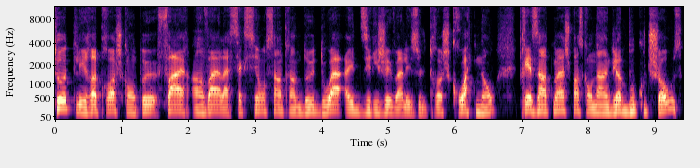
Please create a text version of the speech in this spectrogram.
toutes les reproches qu'on peut faire envers la section 132 doivent être dirigées vers les ultras? Je crois que non. Présentement, je pense qu'on englobe beaucoup de choses,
